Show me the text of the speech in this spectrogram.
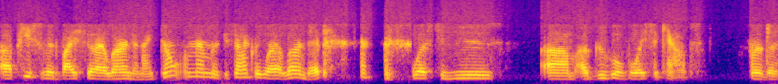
a piece of advice that I learned, and I don't remember exactly where I learned it, was to use um, a Google Voice account for the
